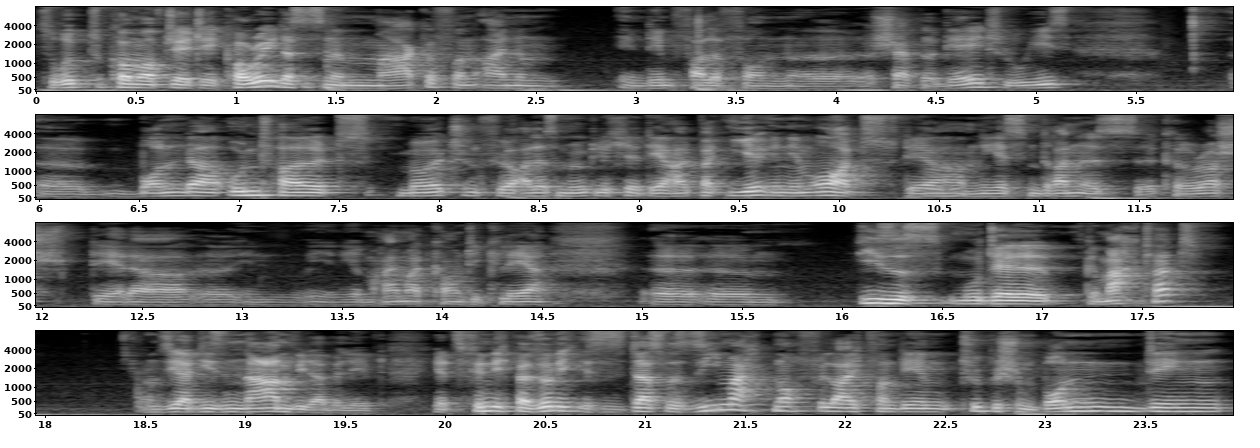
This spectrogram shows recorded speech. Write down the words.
Zurückzukommen auf JJ Corey, das ist eine Marke von einem, in dem Falle von äh, Chapel Gate, Louise, äh, Bonder und halt Merchant für alles Mögliche, der halt bei ihr in dem Ort, der mhm. am nächsten dran ist, äh, Kilrush, der da äh, in, in ihrem Heimatcounty Clare äh, äh, dieses Modell gemacht hat. Und sie hat diesen Namen wiederbelebt. Jetzt finde ich persönlich, ist es das, was sie macht, noch vielleicht von dem typischen Bonding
